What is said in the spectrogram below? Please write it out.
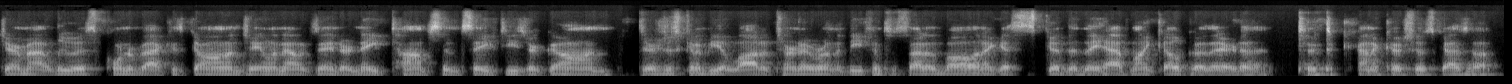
Jeremiah Lewis, cornerback, is gone. Jalen Alexander, Nate Thompson, safeties are gone. There's just going to be a lot of turnover on the defensive side of the ball, and I guess it's good that they have Mike Elko there to to, to kind of coach those guys up.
